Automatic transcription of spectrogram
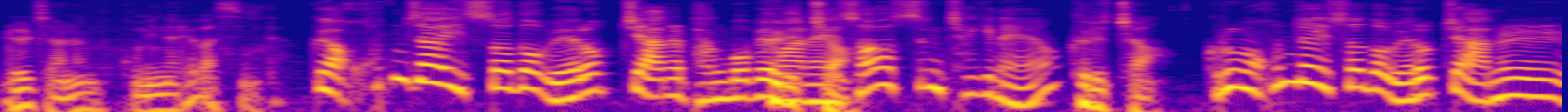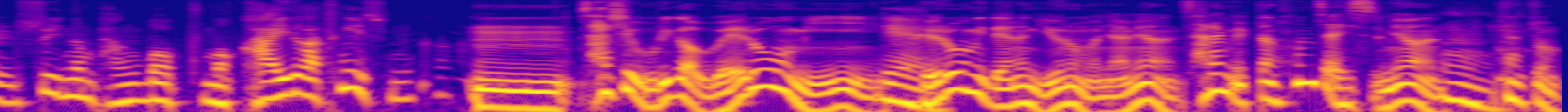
를 저는 고민을 해봤습니다. 그냥 혼자 있어도 외롭지 않을 방법에 그렇죠. 관해서 쓴 책이네요. 그렇죠. 그러면 혼자 있어도 외롭지 않을 수 있는 방법, 뭐 가이드 같은 게 있습니까? 음, 사실 우리가 외로움이 예. 괴로움이 되는 이유는 뭐냐면 사람이 일단 혼자 있으면 음. 일단 좀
